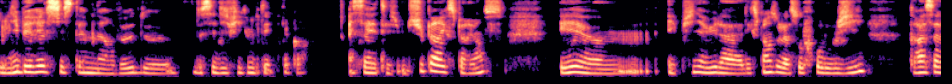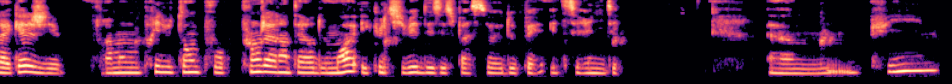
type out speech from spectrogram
libérer le système nerveux de, de ces difficultés. D'accord. Et ça a été une super expérience. Et, euh, et puis il y a eu l'expérience de la sophrologie, grâce à laquelle j'ai vraiment pris du temps pour plonger à l'intérieur de moi et cultiver des espaces de paix et de sérénité. Euh, puis,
